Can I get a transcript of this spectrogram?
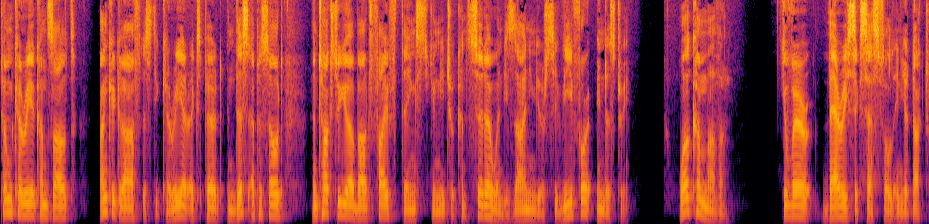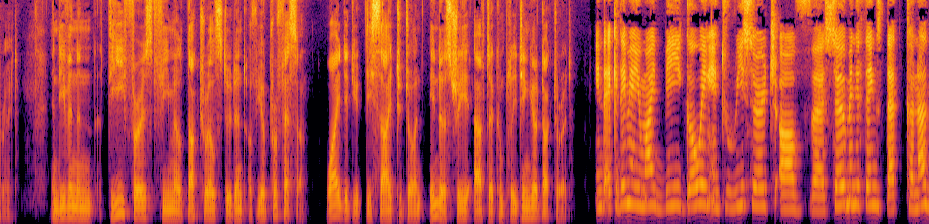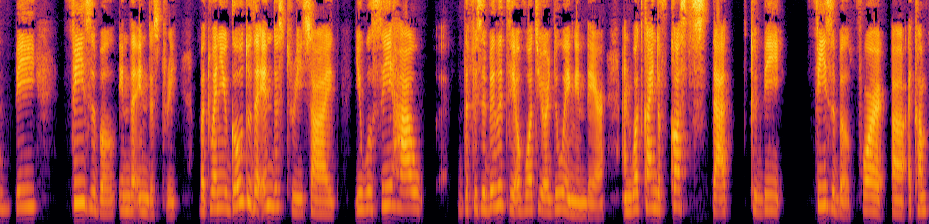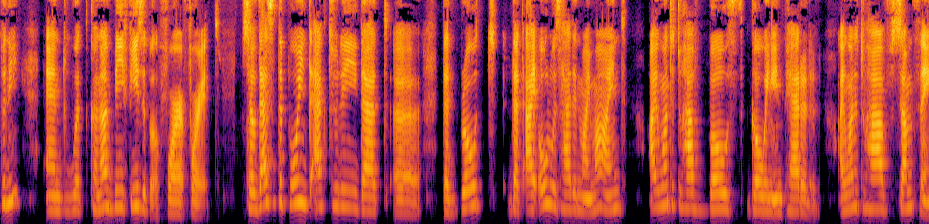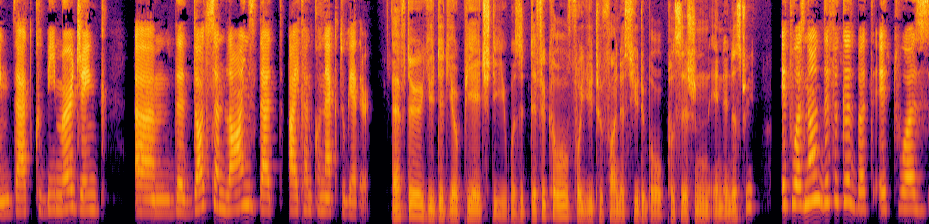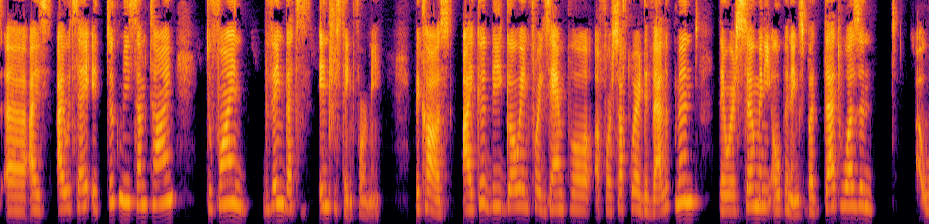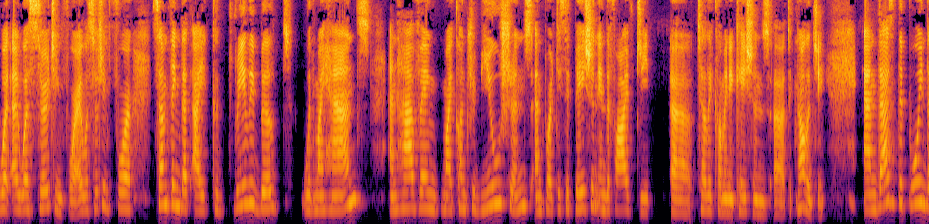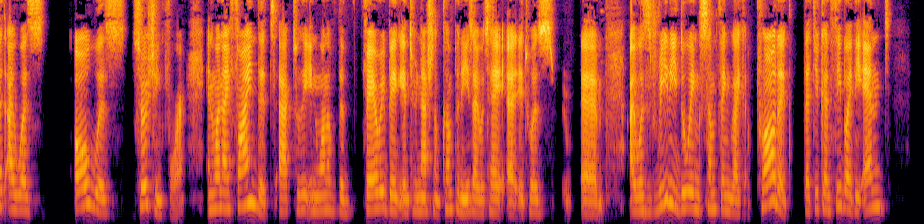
TUM Career Consult, Anke Graf is the career expert in this episode and talks to you about five things you need to consider when designing your CV for industry. Welcome, Marwa. You were very successful in your doctorate, and even in the first female doctoral student of your professor. Why did you decide to join industry after completing your doctorate? In the academia, you might be going into research of uh, so many things that cannot be feasible in the industry. But when you go to the industry side, you will see how the feasibility of what you are doing in there and what kind of costs that could be feasible for uh, a company and what cannot be feasible for for it. So that's the point actually that uh, that brought that i always had in my mind. I wanted to have both going in parallel. I wanted to have something that could be merging um, the dots and lines that i can connect together after you did your PhD, was it difficult for you to find a suitable position in industry? It was not difficult, but it was, uh, I, I would say it took me some time to find the thing that's interesting for me. Because I could be going, for example, for software development. There were so many openings, but that wasn't what I was searching for. I was searching for something that I could really build with my hands and having my contributions and participation in the 5G uh, telecommunications uh, technology. And that's the point that I was always searching for. And when I find it actually in one of the very big international companies, I would say uh, it was, um, I was really doing something like a product that you can see by the end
